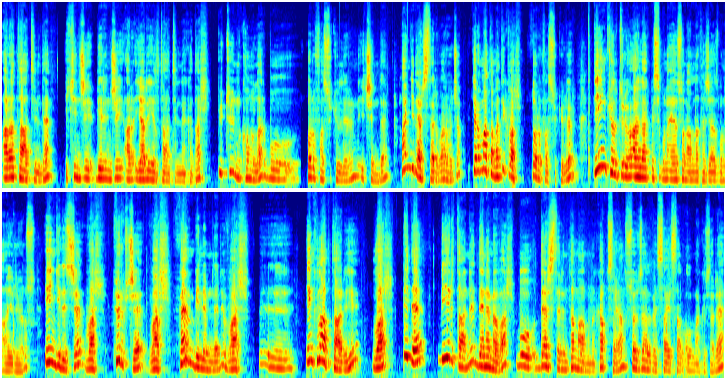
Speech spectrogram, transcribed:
ara tatilden ikinci, birinci ar- yarı yıl tatiline kadar bütün konular bu soru fasiküllerinin içinde. Hangi dersleri var hocam? Bir kere matematik var. Soru fasikülü. Din kültürü ve ahlak bilgisi bunu en son anlatacağız. Bunu ayırıyoruz. İngilizce var. Türkçe var. Fen bilimleri var. Ee, inkılap tarihi var. Bir de bir tane deneme var. Bu derslerin tamamını kapsayan sözel ve sayısal olmak üzere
